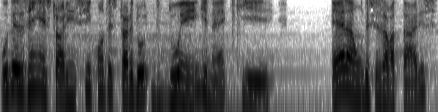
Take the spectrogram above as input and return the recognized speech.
o desenho, a história em si, conta a história do, do, do Aang, né? Que era um desses avatares.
